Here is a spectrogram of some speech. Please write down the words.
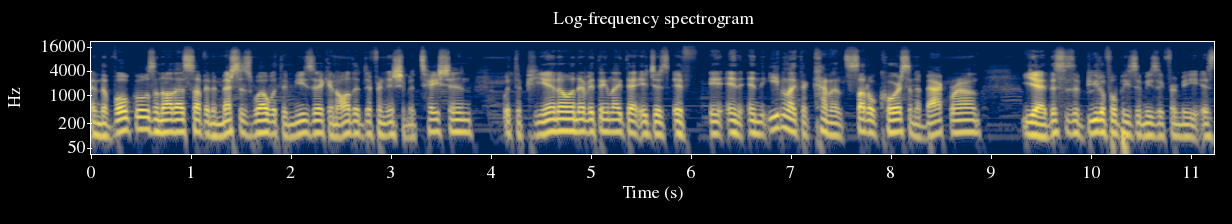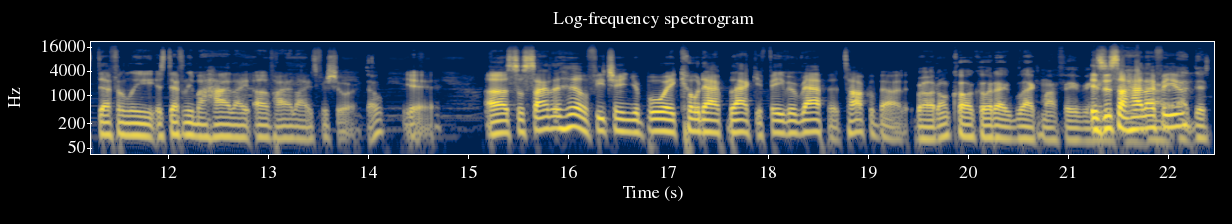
and the vocals and all that stuff, and it meshes well with the music and all the different instrumentation with the piano and everything like that. It just if and, and even like the kind of subtle chorus in the background yeah, this is a beautiful piece of music for me. It's definitely it's definitely my highlight of highlights for sure. Dope. Yeah. Uh, so Silent Hill featuring your boy Kodak Black, your favorite rapper. Talk about it. Bro, don't call Kodak Black my favorite. Is this a highlight for I- you? I, just-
